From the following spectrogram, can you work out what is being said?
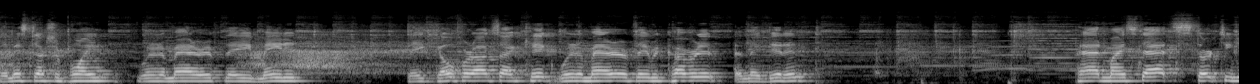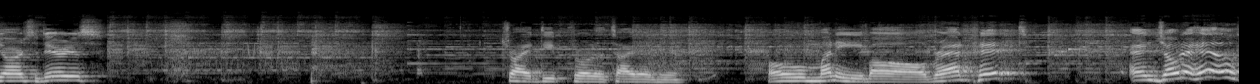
They missed extra point. Wouldn't matter if they made it. They go for an onside kick. Wouldn't matter if they recovered it, and they didn't. Pad my stats 13 yards to Darius. Try a deep throw to the tight end here. Oh, money ball. Brad Pitt and Jonah Hill.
